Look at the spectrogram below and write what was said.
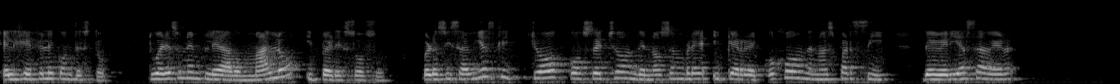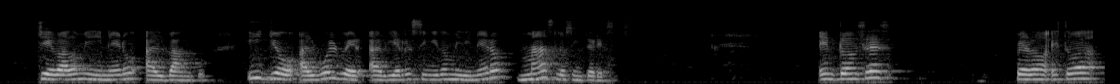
El jefe le contestó, tú eres un empleado malo y perezoso, pero si sabías que yo cosecho donde no sembré y que recojo donde no esparcí, deberías saber llevado mi dinero al banco y yo al volver habría recibido mi dinero más los intereses. Entonces, perdón, esto va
